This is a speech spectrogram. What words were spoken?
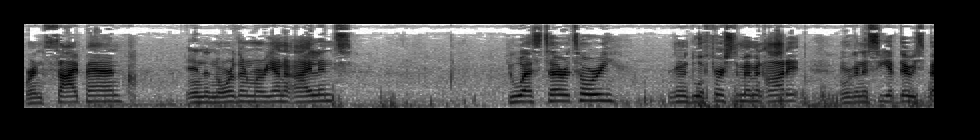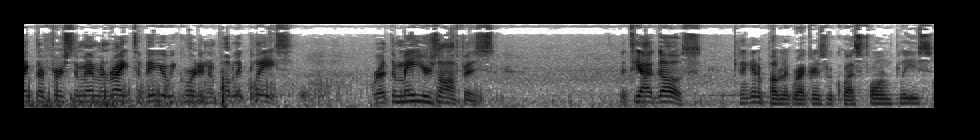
We're in Saipan in the Northern Mariana Islands. US territory. We're gonna do a First Amendment audit and we're gonna see if they respect our First Amendment right to video record in a public place. We're at the mayor's office. Let's see how it goes. Can I get a public records request form, please?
